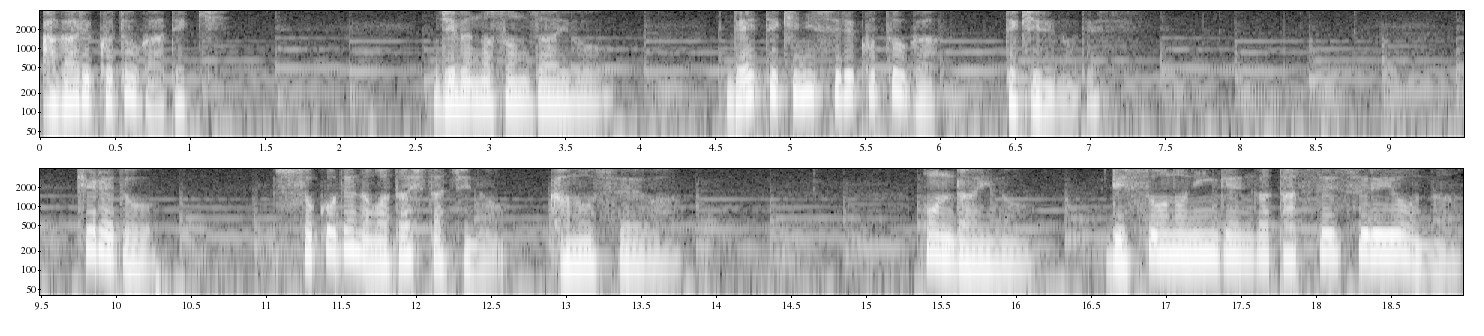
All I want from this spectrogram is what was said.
上がることができ自分の存在を霊的にすることができるのです。けれどそこでの私たちの可能性は本来の理想の人間が達成するような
